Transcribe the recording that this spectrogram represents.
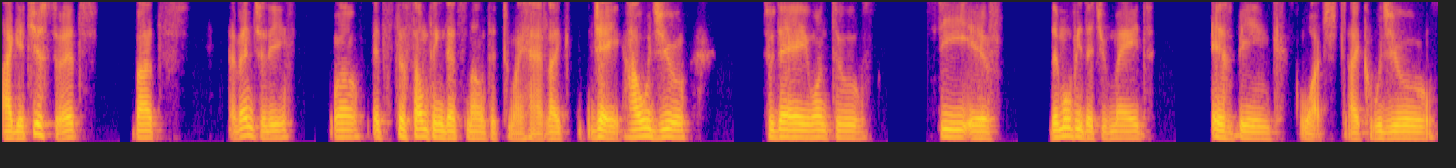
I get used to it, but eventually, well, it's still something that's mounted to my head. Like, Jay, how would you today want to see if the movie that you've made is being watched? Like, would you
